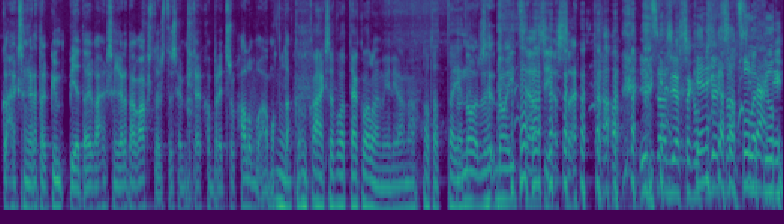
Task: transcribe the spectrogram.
8 kertaa 10 tai 8 kertaa 12 se, mitä Kaprizov haluaa, mutta... On kahdeksan vuotta ja kolme miljoonaa, otat tai no, se, no itse asiassa, itse asiassa kun Kenen kanssa tulet niin...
